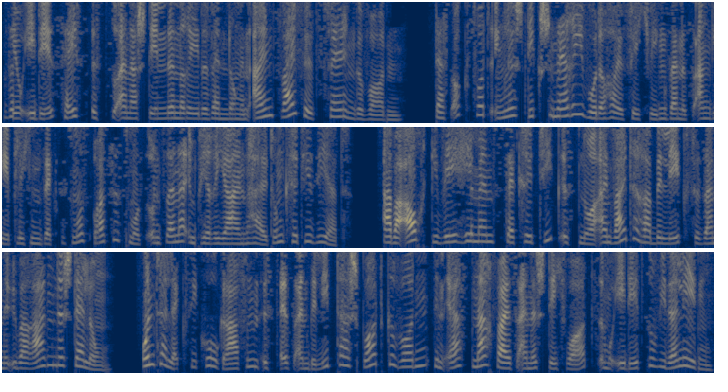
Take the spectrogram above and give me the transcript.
The Oedesses ist zu einer stehenden Redewendung in allen Zweifelsfällen geworden. Das Oxford English Dictionary wurde häufig wegen seines angeblichen Sexismus, Rassismus und seiner imperialen Haltung kritisiert. Aber auch die Vehemenz der Kritik ist nur ein weiterer Beleg für seine überragende Stellung. Unter Lexikographen ist es ein beliebter Sport geworden, den Erstnachweis eines Stichworts im OED zu widerlegen.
